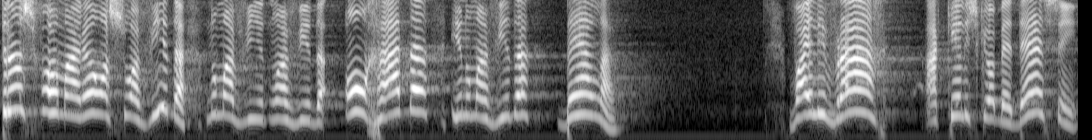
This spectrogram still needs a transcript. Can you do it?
transformarão a sua vida numa, vida numa vida honrada e numa vida bela. Vai livrar aqueles que obedecem,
